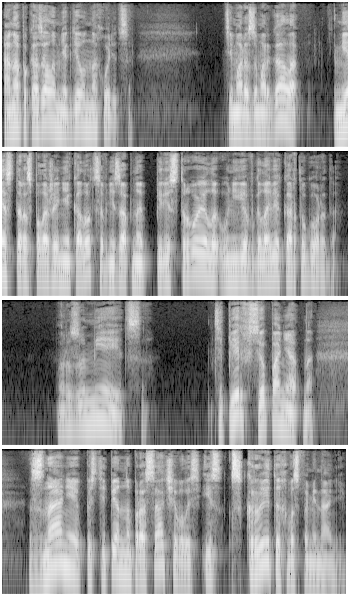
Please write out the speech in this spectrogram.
Она показала мне, где он находится. Тимара заморгала. Место расположения колодца внезапно перестроило у нее в голове карту города. Разумеется. Теперь все понятно. Знание постепенно просачивалось из скрытых воспоминаний.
